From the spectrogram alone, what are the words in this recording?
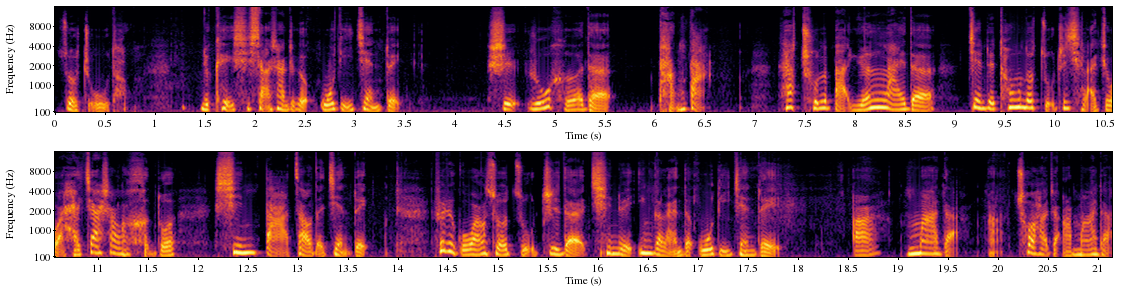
做主物桶，你就可以去想象这个无敌舰队。是如何的庞大？他除了把原来的舰队通通都组织起来之外，还加上了很多新打造的舰队。菲利国王所组织的侵略英格兰的无敌舰队阿玛达啊，绰号叫阿玛达，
